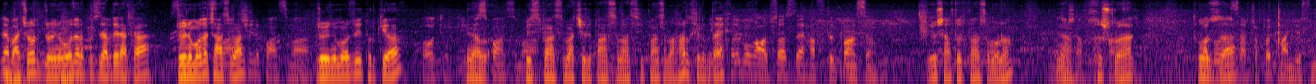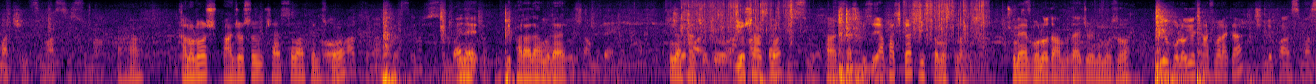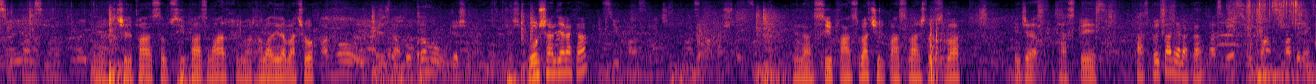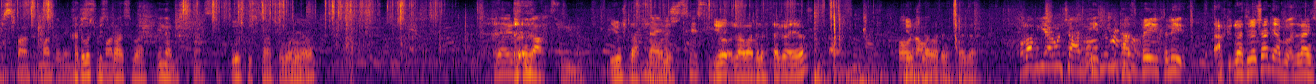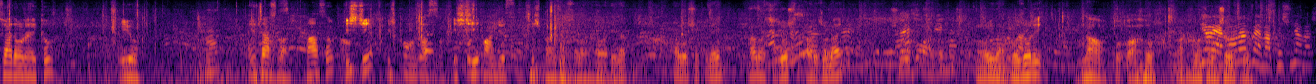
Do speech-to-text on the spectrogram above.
ина бачаҳо ҷойнамозаро пурсида будем ака ҷойнамоза чанд сомон 45 сомон. ҷойнамози туркия? О, Туркия. ина 25 сомон. 25 сомон 45 сомон 35 сомон ҳар хел Ина будай хеле бо абсос 75 сомон. ёш 75 сомона ина 75 хушрак Бо тоза сарчоқой 50 сомон, 40 сомон, 30 сомон. аҳа калонош 50 сом 60 сомон хелиш О, ко ҳар хеле абсос 20 сомон. ина Бале. ипарадан будай Ушам буда ина. ина Ё сачоқ майдо, ёш 60 сомон 20 сомон. 80 20 я пачкаш 20 сомон фуло ина болодан будай ҷойнамозо ё бологи чанд сомон ака 45 сомон, 35 сомон. ина 45 сом 35 сом ҳар хел марҳамат ака 35 сомон, 45 сомон, 80 сомон. ина 35 сомон 45 сомон 80 сомон инҷа тасбеҳ тасбеҳ чанд яна ака Тасбеҳ 35 сомон дорем, 25 сомон дорем. кадомаш 20 сомон. 25 сомон Ина 25 сомон. ёш 25 сомон я Ина ёш 10 сомон ина. ёш 10 Ина сомон ёш 3 сомон. ё 99 тага я О, ёш навад. 99 тага Ҳола биги ягон чардон ин тасбеҳ хеле натиҷа чанд я ранг суад орайкум ё ё чанд сомон 5 сом иш чи Иш 15 сомон. Иш чӣ? 50 сомон. иш 50 сомон ҳавадина тамошо кунем ҳама чизош арзонай ҳо ина бозори нав аҳо марҳамат тамошо мекунем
